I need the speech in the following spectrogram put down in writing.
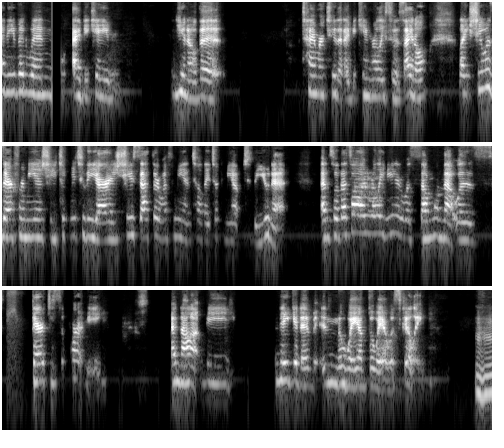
and even when I became, you know, the time or two that I became really suicidal, like she was there for me and she took me to the yard. She sat there with me until they took me up to the unit. And so that's all I really needed was someone that was there to support me and not be negative in the way of the way I was feeling. Mm-hmm.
